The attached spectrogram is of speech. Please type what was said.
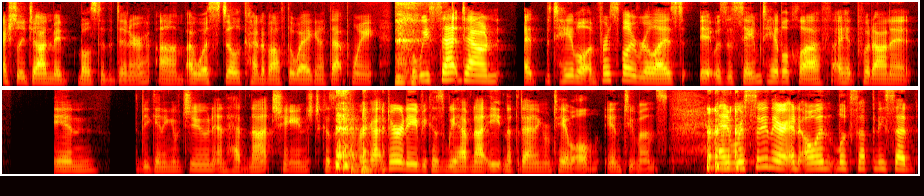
Actually, John made most of the dinner. Um, I was still kind of off the wagon at that point. But we sat down at the table, and first of all, I realized it was the same tablecloth I had put on it in the beginning of June and had not changed because it never got dirty because we have not eaten at the dining room table in two months. And we're sitting there, and Owen looks up and he said,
